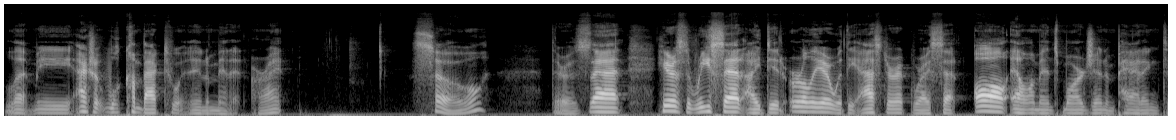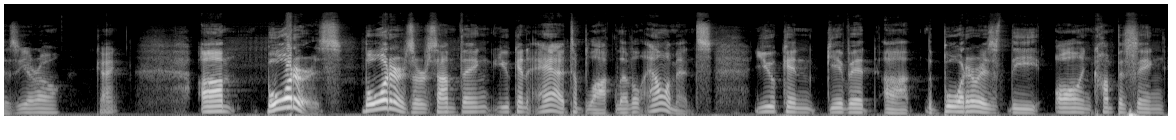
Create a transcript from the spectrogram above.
Let me, actually, we'll come back to it in a minute, all right? So, there is that. Here's the reset I did earlier with the asterisk where I set all elements margin and padding to zero. Okay. Um, borders. Borders are something you can add to block level elements. You can give it, uh, the border is the all encompassing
